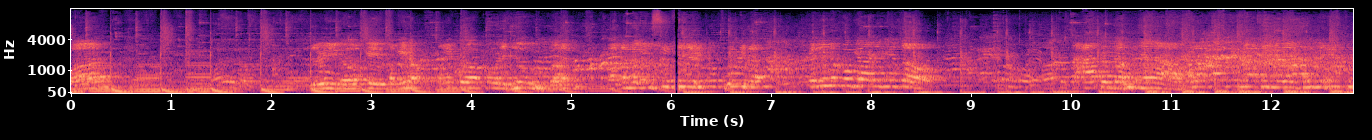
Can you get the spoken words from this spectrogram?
One, three. Okay, pakina, pakikuha po ulit yung uban. Baka maging souvenir ko po yan. Kanino po galing ito? Ato daw niya. Palakanin natin yung ko.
